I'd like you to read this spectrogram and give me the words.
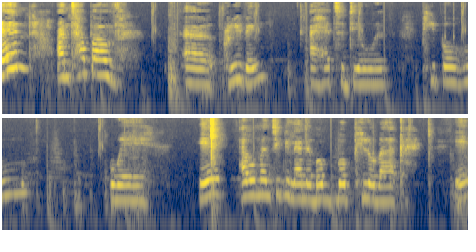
then on top of uh, grieving i had to deal with people who were yeah, yeah,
